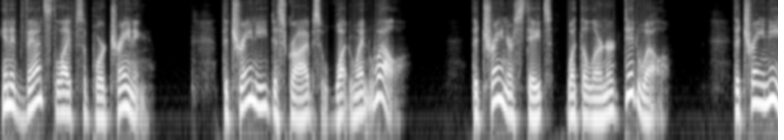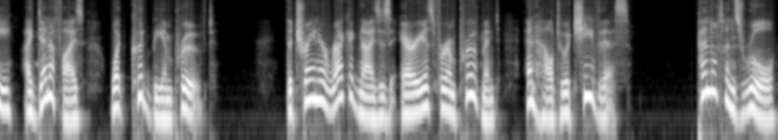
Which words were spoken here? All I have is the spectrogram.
in advanced life support training. The trainee describes what went well. The trainer states what the learner did well. The trainee identifies what could be improved. The trainer recognizes areas for improvement and how to achieve this. Pendleton's rule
